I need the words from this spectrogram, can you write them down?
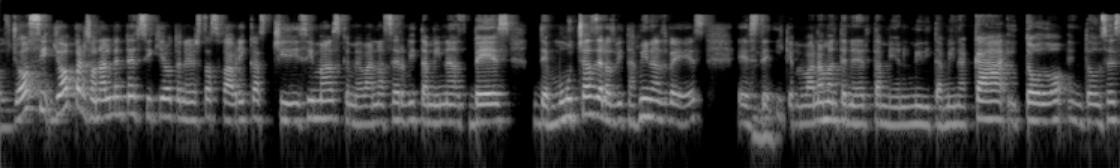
pues yo sí, yo personalmente sí quiero tener estas fábricas chidísimas que me van a hacer vitaminas B de muchas de las vitaminas B este, y que me van a mantener también mi vitamina K y todo. Entonces,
